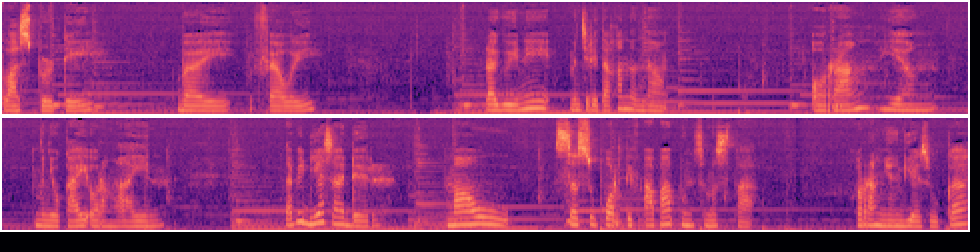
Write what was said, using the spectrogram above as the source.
Last Birthday by Valley. Lagu ini menceritakan tentang orang yang menyukai orang lain. Tapi dia sadar mau sesuportif apa pun semesta, orang yang dia suka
